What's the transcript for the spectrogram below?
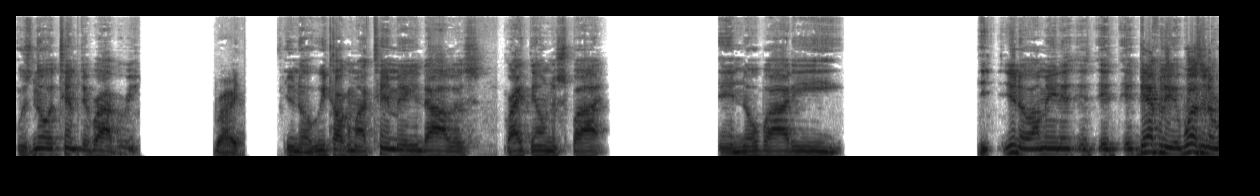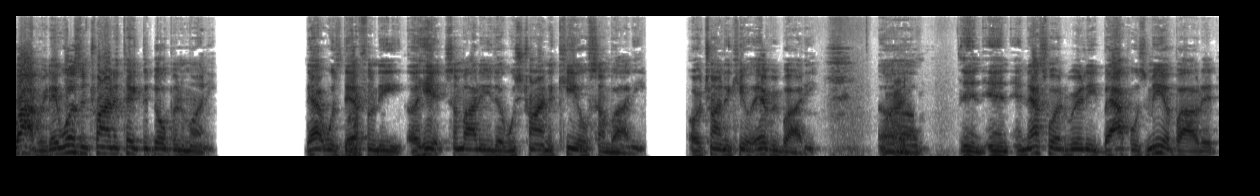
It was no attempted robbery. Right. You know, we talking about ten million dollars right there on the spot, and nobody. You know, I mean, it, it, it definitely it wasn't a robbery. They wasn't trying to take the dope and the money. That was definitely right. a hit. Somebody that was trying to kill somebody or trying to kill everybody. Right. Um, and, and and that's what really baffles me about it,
